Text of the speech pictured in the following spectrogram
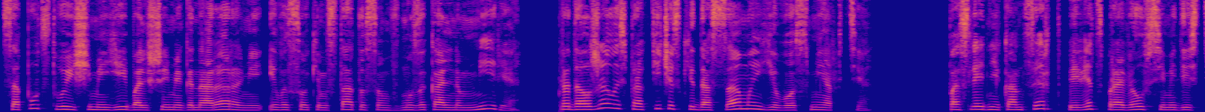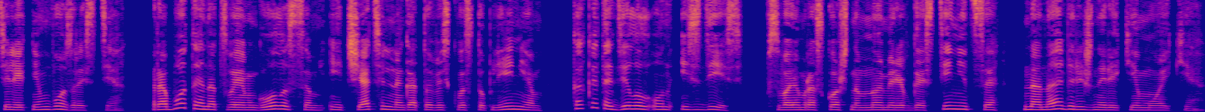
сопутствующими ей большими гонорарами и высоким статусом в музыкальном мире, продолжалась практически до самой его смерти. Последний концерт певец провел в 70-летнем возрасте, работая над своим голосом и тщательно готовясь к выступлениям, как это делал он и здесь, в своем роскошном номере в гостинице на набережной реки Мойки.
